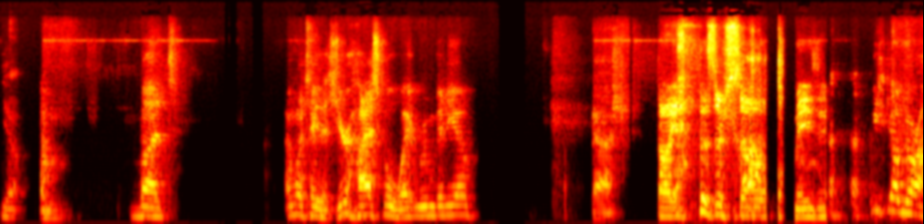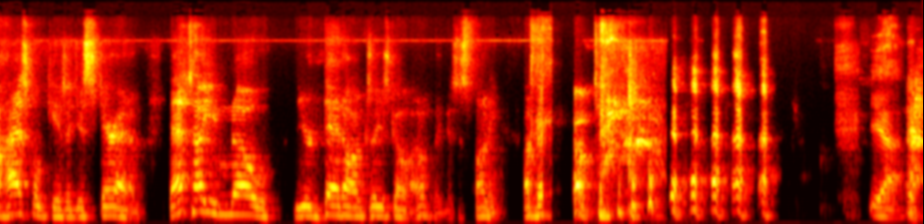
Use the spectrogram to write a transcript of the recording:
Yeah. Um, but I'm going to tell you this: your high school weight room video. Gosh. Oh yeah, those are so amazing. We go to our high school kids and just stare at them. That's how you know you're dead on because they just go, "I don't think this is funny." I bet. yeah.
